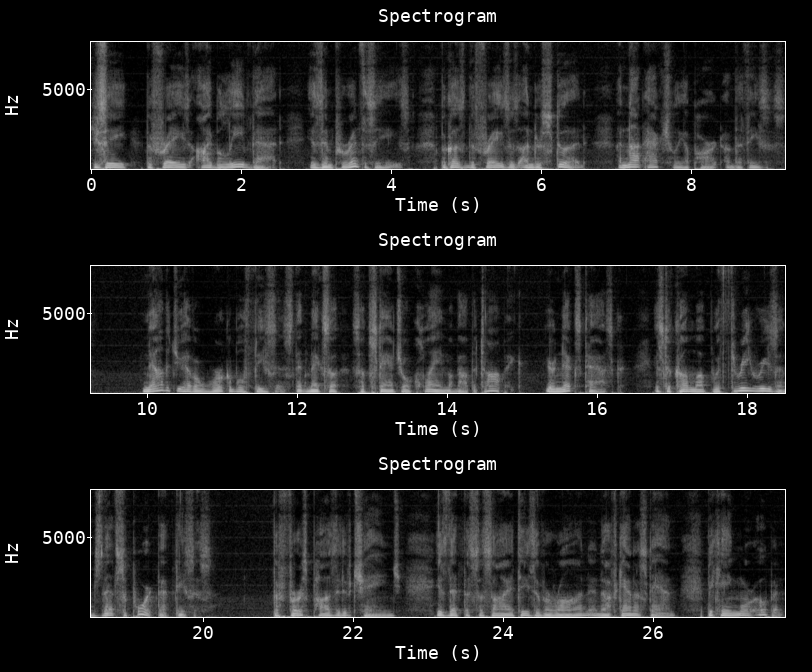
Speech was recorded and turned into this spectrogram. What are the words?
You see, the phrase, I believe that, is in parentheses because the phrase is understood and not actually a part of the thesis. Now that you have a workable thesis that makes a substantial claim about the topic, your next task is to come up with three reasons that support that thesis. The first positive change is that the societies of Iran and Afghanistan became more open.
